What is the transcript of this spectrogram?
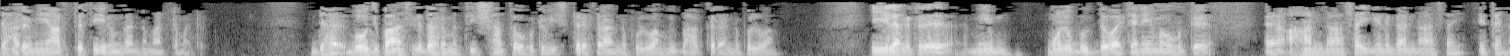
ධර්මයේ අර්ථ තේරුම් ගන්න මට්ටමට. බෝධිපාශික ධර්ම 37 ඔහුට විස්තර කරන්න පුළුවන් විභාග කරන්න පුළුවන්. ඊළඟට මේ මුළු බුද්ධ වචනේම ඔහුට අහන්න ආසයි ඉගෙන ගන්න ආසයි එතන.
